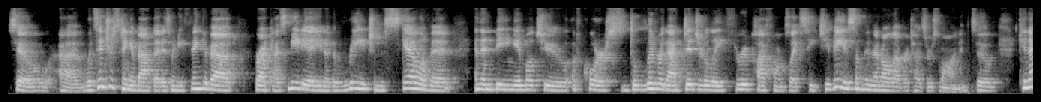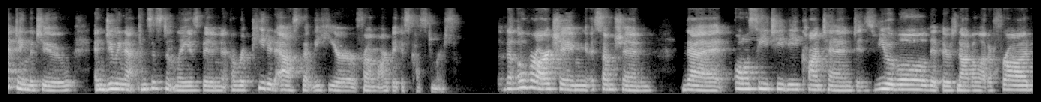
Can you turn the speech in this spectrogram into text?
So, uh, what's interesting about that is when you think about broadcast media, you know, the reach and the scale of it, and then being able to, of course, deliver that digitally through platforms like CTV is something that all advertisers want. And so connecting the two and doing that consistently has been a repeated ask that we hear from our biggest customers. The overarching assumption that all CTV content is viewable, that there's not a lot of fraud,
